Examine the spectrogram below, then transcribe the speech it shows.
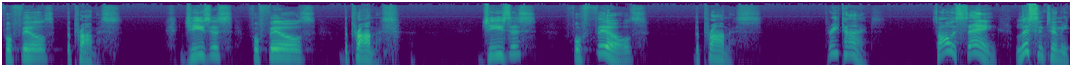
fulfills the promise. Jesus fulfills the promise. Jesus fulfills the promise. Three times. Saul is saying, Listen to me.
